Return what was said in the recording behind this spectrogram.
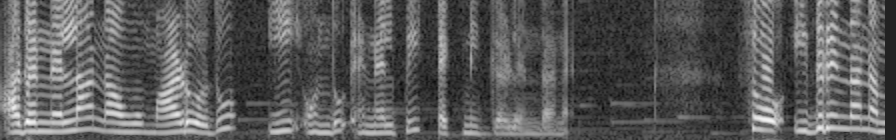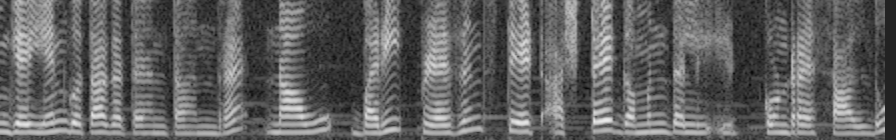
ಅದನ್ನೆಲ್ಲ ನಾವು ಮಾಡೋದು ಈ ಒಂದು ಎನ್ ಎಲ್ ಪಿ ಟೆಕ್ನಿಕ್ಗಳಿಂದಾನೆ ಸೊ ಇದರಿಂದ ನಮಗೆ ಏನು ಗೊತ್ತಾಗತ್ತೆ ಅಂತ ಅಂದರೆ, ನಾವು ಬರೀ ಪ್ರೆಸೆಂಟ್ ಸ್ಟೇಟ್ ಅಷ್ಟೇ ಗಮನದಲ್ಲಿ ಇಟ್ಕೊಂಡ್ರೆ ಸಾಲದು,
